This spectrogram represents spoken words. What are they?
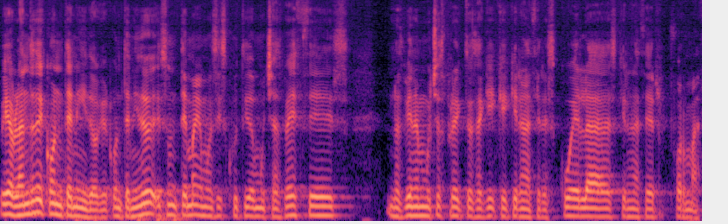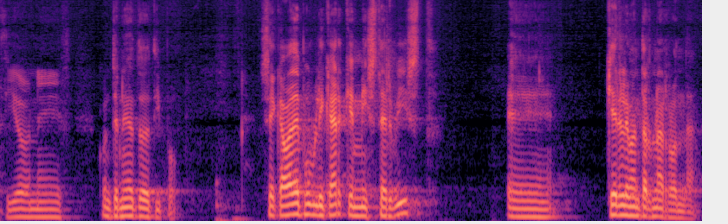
Oye, hablando de contenido, que contenido es un tema que hemos discutido muchas veces, nos vienen muchos proyectos aquí que quieren hacer escuelas, quieren hacer formaciones, contenido de todo tipo. Se acaba de publicar que MrBeast eh, quiere levantar una ronda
